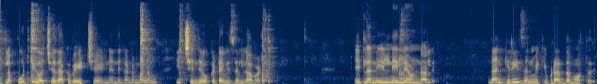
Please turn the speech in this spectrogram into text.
ఇట్లా పూర్తిగా వచ్చేదాకా వెయిట్ చేయండి. ఎందుకంటే మనం ఇచ్చింది ఒకటే విజిల్ కాబట్టి. ఇట్లా నీళ్ళు నీళ్ళే ఉండాలి. దానికి రీజన్ మీకు ఇప్పుడు అర్థమవుతుంది.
